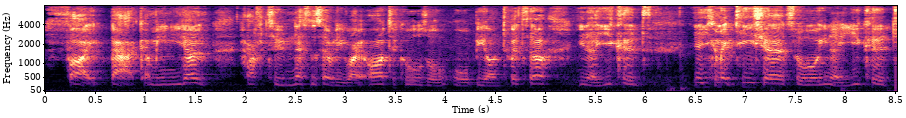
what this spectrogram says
fight back? I mean, you don't have to necessarily write articles or, or be on Twitter. You know, you could you know you can make T-shirts or you know you could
